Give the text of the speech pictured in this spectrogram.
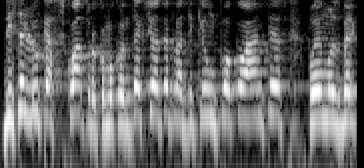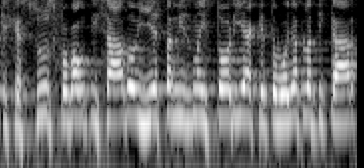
Dice Lucas 4, como contexto ya te platiqué un poco antes, podemos ver que Jesús fue bautizado y esta misma historia que te voy a platicar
